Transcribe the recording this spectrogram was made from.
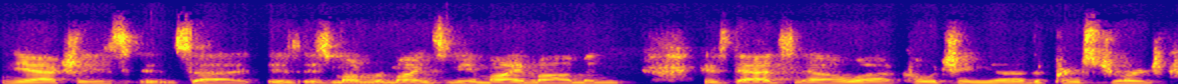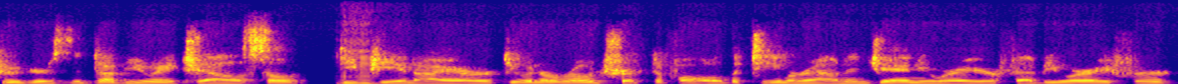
Yeah, actually, his his, uh, his, his mom reminds me of my mom, and his dad's now uh, coaching uh, the Prince George Cougars, the WHL. So Mhm. DP and I are doing a road trip to follow the team around in January or February for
